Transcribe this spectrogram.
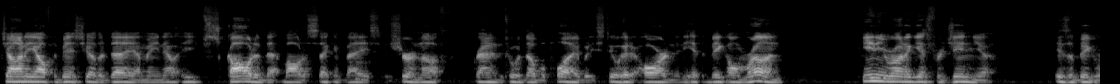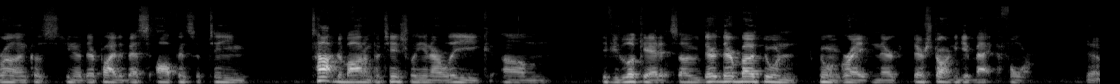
Johnny off the bench the other day, I mean, he scalded that ball to second base. And sure enough, grounded into a double play, but he still hit it hard. And then he hit the big home run. Any run against Virginia is a big run because you know they're probably the best offensive team, top to bottom, potentially in our league. Um, if you look at it, so they're they're both doing doing great, and they're they're starting to get back to form. Yeah.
